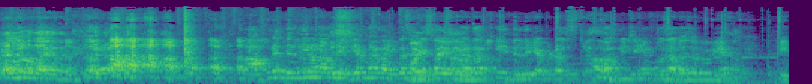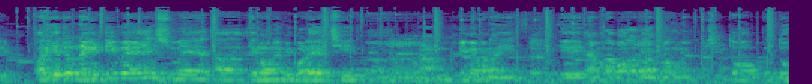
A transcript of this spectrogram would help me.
पहले बताया था आपने दिल्ली का नाम ले दिया मैं वहीं पे वही, सेटिस्फाई हो गया था कि दिल्ली कैपिटल्स हाँ। पहुंचनी चाहिए वो ज़्यादा ज़रूरी है। है। पर ये जो नई टीमें हैं इसमें इन्होंने भी बड़े अच्छी हम्म। टीमें बनाई हैं। ये अहमदाबाद और लखनऊ में। तो दो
